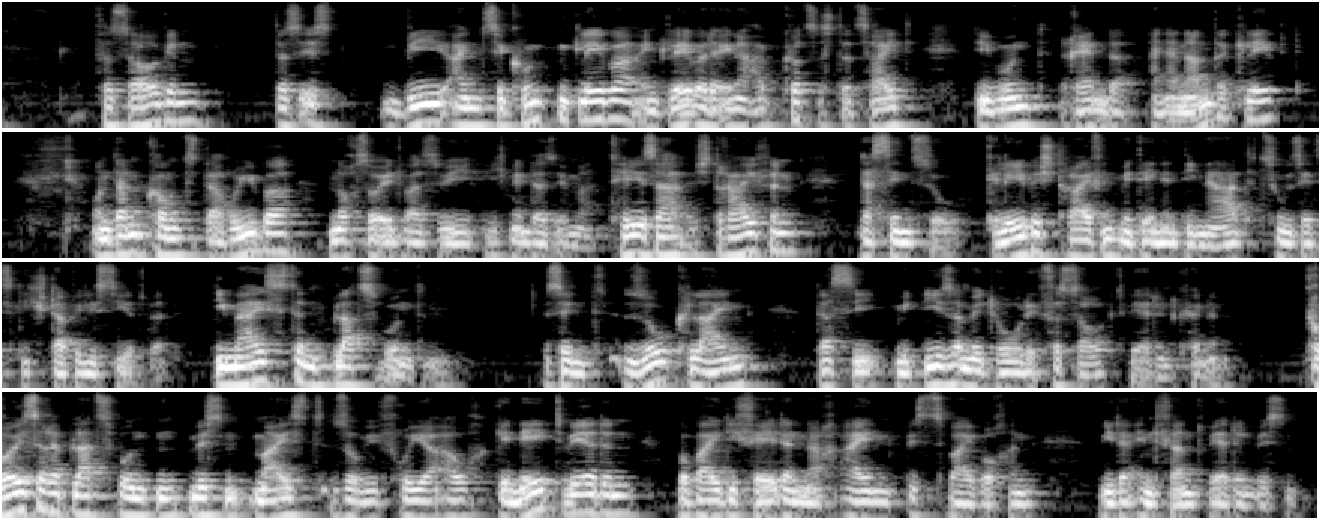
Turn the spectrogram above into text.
versorgen. Das ist wie ein Sekundenkleber, ein Kleber, der innerhalb kürzester Zeit die Wundränder aneinander klebt. Und dann kommt darüber noch so etwas wie, ich nenne das immer Tesa-Streifen. Das sind so Klebestreifen, mit denen die Naht zusätzlich stabilisiert wird. Die meisten Platzwunden sind so klein, dass sie mit dieser Methode versorgt werden können. Größere Platzwunden müssen meist, so wie früher auch, genäht werden, wobei die Fäden nach ein bis zwei Wochen wieder entfernt werden müssen.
